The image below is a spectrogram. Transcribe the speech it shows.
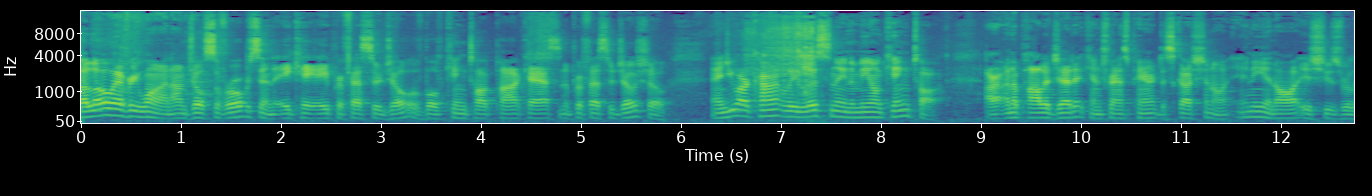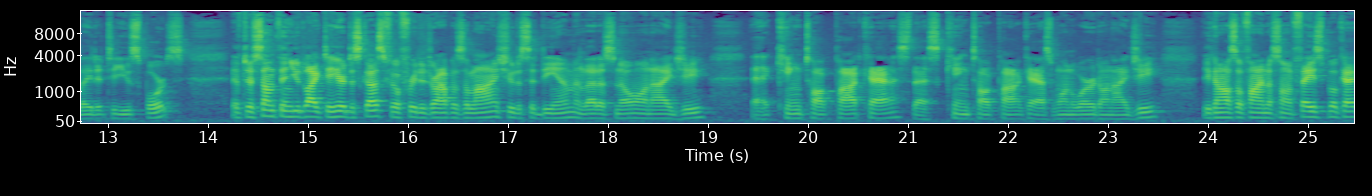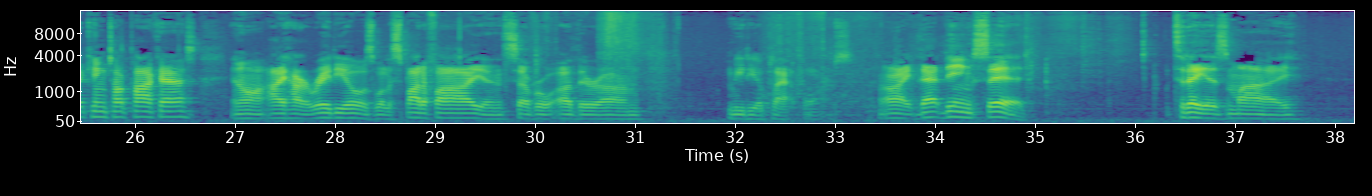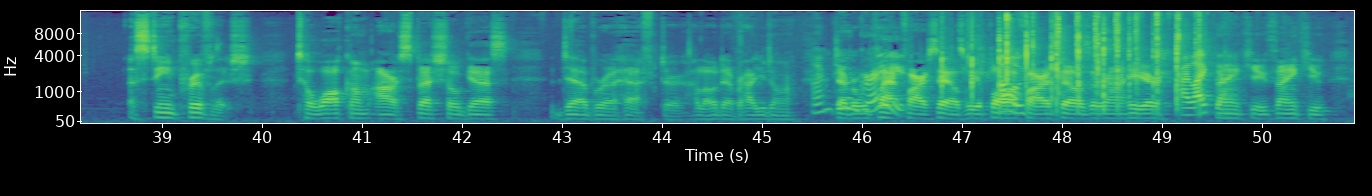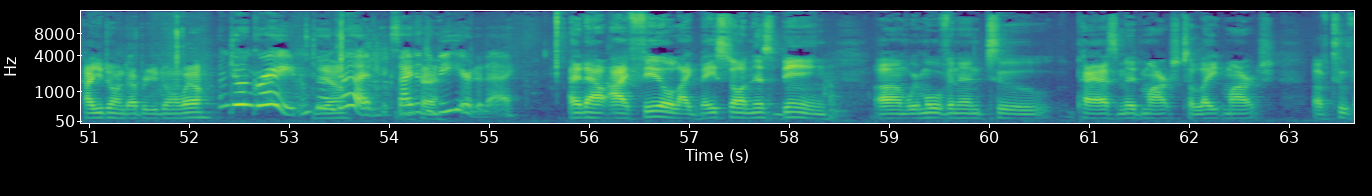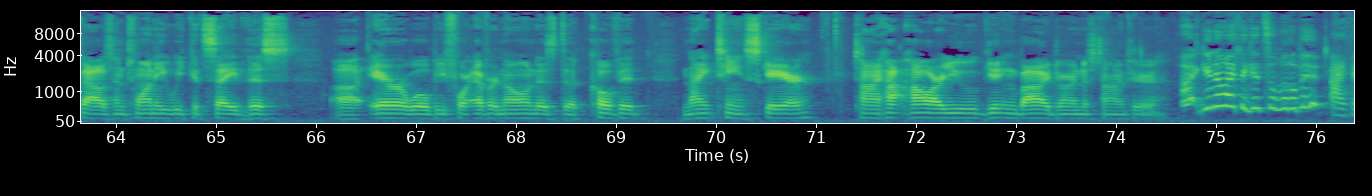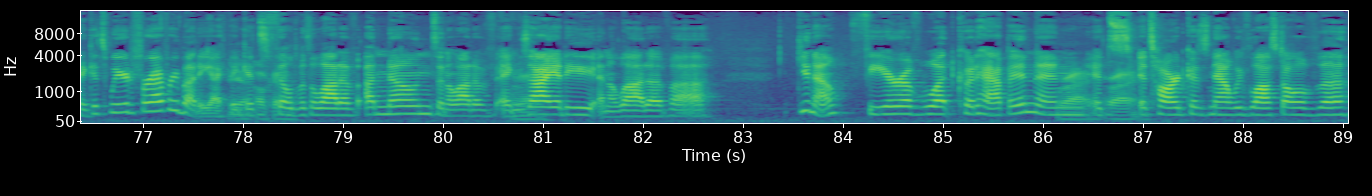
Hello, everyone. I'm Joseph Roberson, aka Professor Joe of both King Talk Podcast and the Professor Joe Show. And you are currently listening to me on King Talk, our unapologetic and transparent discussion on any and all issues related to youth sports. If there's something you'd like to hear discussed, feel free to drop us a line, shoot us a DM, and let us know on IG at King Talk Podcast. That's King Talk Podcast, one word on IG. You can also find us on Facebook at King Talk Podcast and on iHeartRadio as well as Spotify and several other um, media platforms. All right, that being said, today is my esteemed privilege to welcome our special guest, Deborah Hefter. Hello, Deborah. How you doing? I'm doing Deborah, we clap for ourselves. We applaud Oh. for ourselves around here. I like that. Thank you, thank you. How you doing, Deborah? You doing well? I'm doing great. I'm doing Yeah? good. Excited Okay. to be here today. And now I feel like based on this being, um, we're moving into past mid March to late March of 2020. We could say this uh, era will be forever known as the COVID 19 scare time. How, how are you getting by during this time period? Uh, you know, I think it's a little bit, I think it's weird for everybody. I think Yeah, it's okay. filled with a lot of unknowns and a lot of anxiety and a lot of, uh, you know, fear of what could happen. And Right, it's, right. it's hard because now we've lost all of the,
